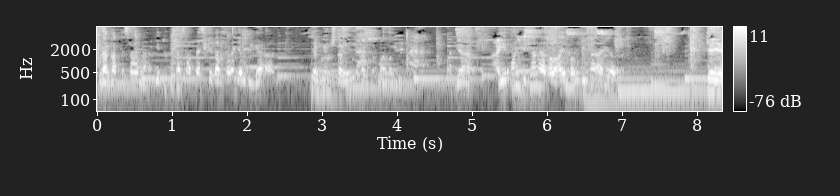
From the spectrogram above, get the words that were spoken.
berangkat ke sana itu kita sampai sekitar sana jam 3an ya gue harus tanggung sampai malam. Ya air kan bisa nggak? Kalau air belum bisa ayo Ya ya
